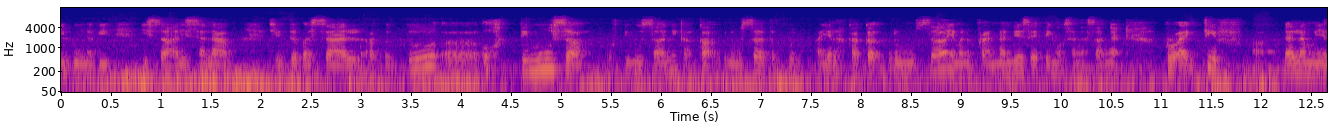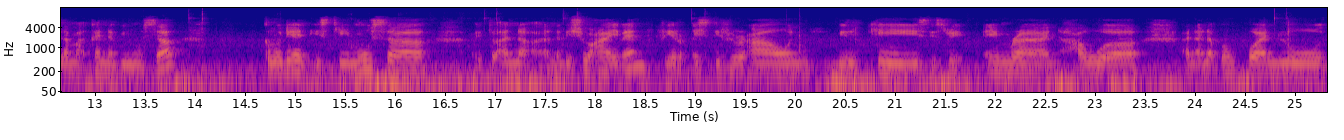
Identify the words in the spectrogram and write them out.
ibu Nabi Isa alaihissalam. Cerita pasal apa tu? Uh, Ukhti Musa. Ukhti Musa ni kakak kepada Musa ataupun ayalah kakak kepada Musa yang mana peranan dia saya tengok sangat-sangat proaktif uh, dalam menyelamatkan Nabi Musa. Kemudian isteri Musa itu anak Nabi Shu'aib kan? Fir, isteri Fir'aun Bilqis isteri Imran Hawa anak-anak perempuan Lut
